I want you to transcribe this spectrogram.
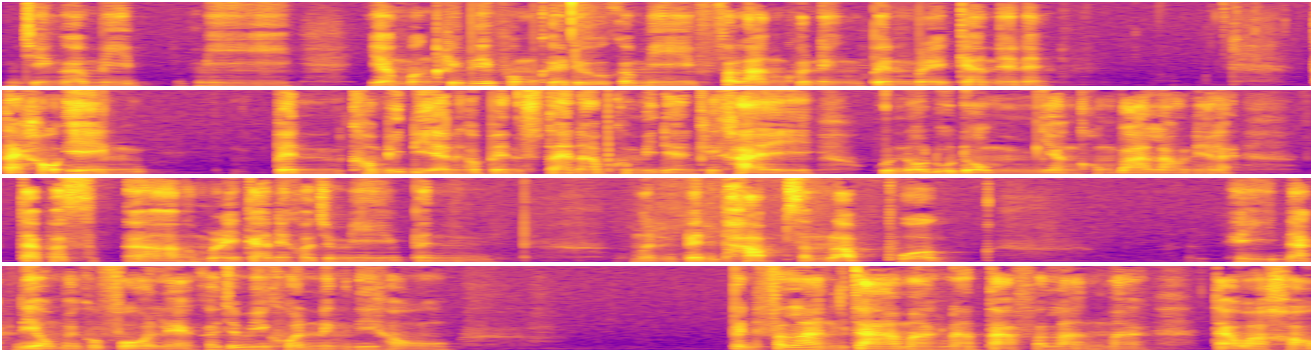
จริงๆก็มีมีอย่างบางคลิปที่ผมเคยดูก็มีฝรั่งคนหนึ่งเป็นอเมริกันเนี่ยแหละแต่เขาเองเป็นคอมเมเดียนเขาเป็นสแตนด์อัพคอมเมเดียนคล้ายๆคุณโน้ตอุดมอย่างของบ้านเราเนี่ยแหละ แต่อเมริกันเนี่ยเขาจะมีเป็น เหมือนเป็นผับสำหรับพวกไอ้นักเดี่ยวไมโครโฟนเลยก็จะมีคนหนึ่งที่เขาเป็นฝรั่งจ๋ามากหน้าตาฝรั่งมาก แต่ว่าเขา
